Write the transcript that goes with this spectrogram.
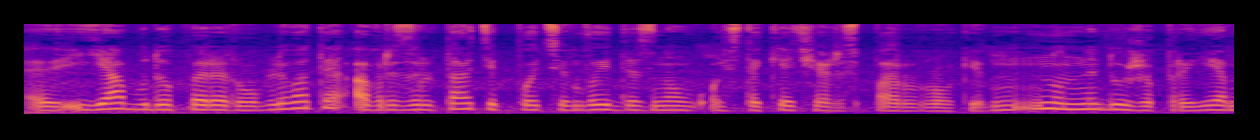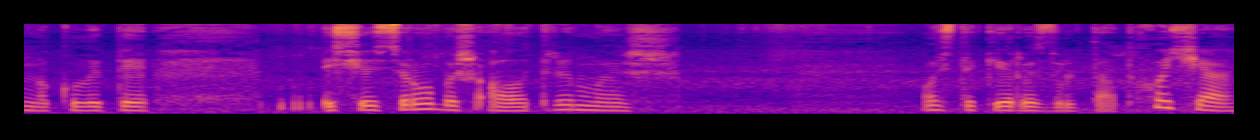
е, я буду перероблювати, а в результаті потім вийде знову ось таке через пару років. Ну, не дуже приємно, коли ти щось робиш, а отримуєш ось такий результат. Хоча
